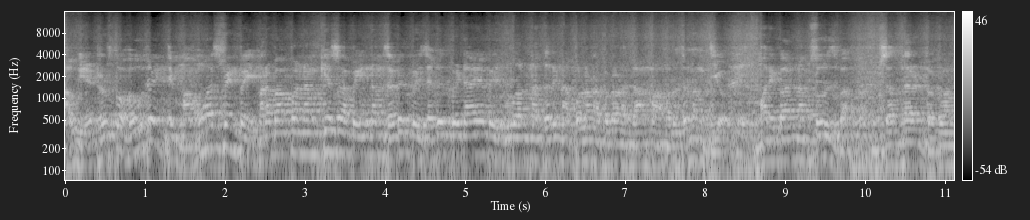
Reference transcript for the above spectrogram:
આવું એડ્રેસ તો હોવું જોઈએ. ને હું અશ્વિનભાઈ મારા બાપાનું નામ કેશાભાઈ નામ ઝવેરભાઈ ઝવેરભાઈ ડાયાભાઈ જુવારના ઘરેના ફલાણા ફલાણા ગામમાં મારો જન્મ થયો. મારી બાર નામ સુરજબા. સત્યનારાયણ ભગવાન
